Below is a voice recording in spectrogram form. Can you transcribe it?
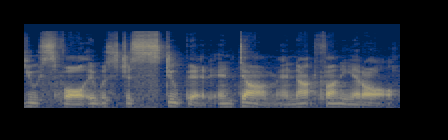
useful. It was just stupid and dumb and not funny at all.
